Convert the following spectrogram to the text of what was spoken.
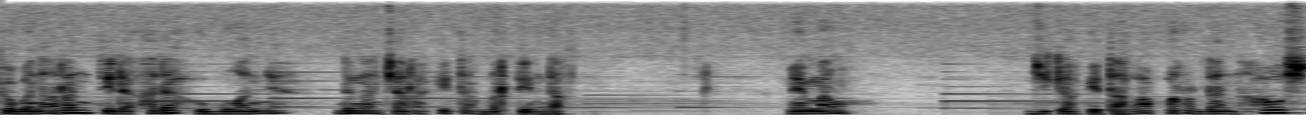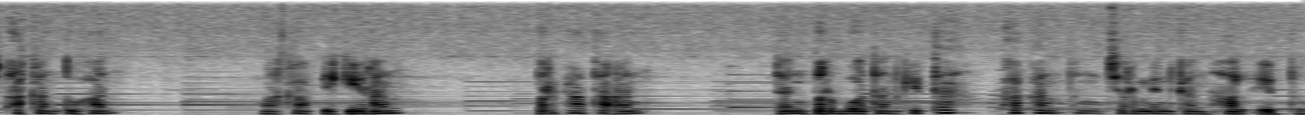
kebenaran tidak ada hubungannya dengan cara kita bertindak. Memang, jika kita lapar dan haus akan Tuhan, maka pikiran, perkataan, dan perbuatan kita akan mencerminkan hal itu.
